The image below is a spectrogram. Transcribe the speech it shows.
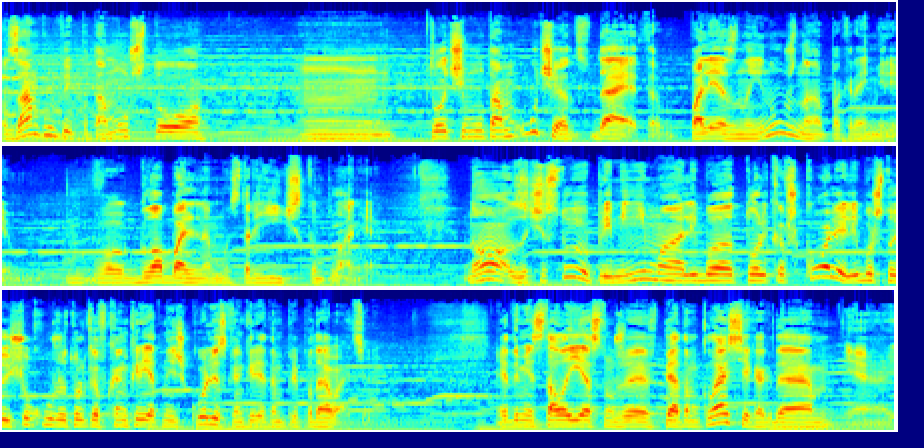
Замкнутый, потому что то, чему там учат, да, это полезно и нужно, по крайней мере, в глобальном стратегическом плане. Но зачастую применимо либо только в школе, либо, что еще хуже, только в конкретной школе с конкретным преподавателем. Это мне стало ясно уже в пятом классе, когда э,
